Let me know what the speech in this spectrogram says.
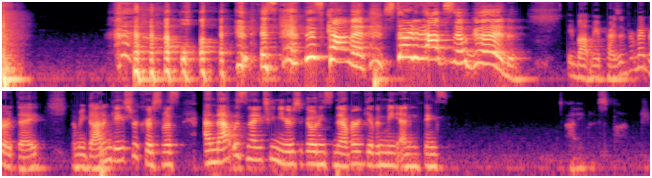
this, this comment started out so good. He bought me a present for my birthday, and we got engaged for Christmas, and that was 19 years ago, and he's never given me anything. Not even a sponge.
